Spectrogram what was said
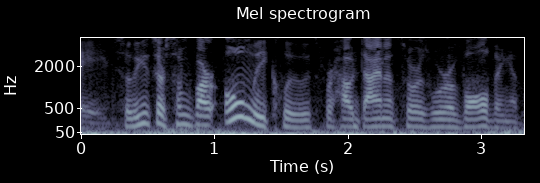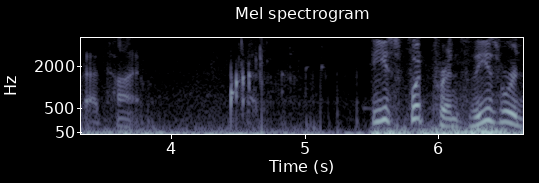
age. So these are some of our only clues for how dinosaurs were evolving at that time. These footprints, these were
